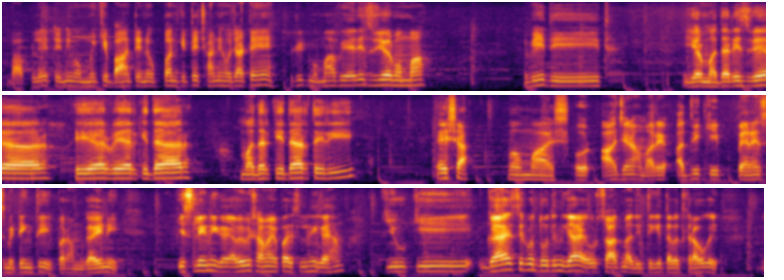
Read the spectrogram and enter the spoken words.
बापले टेनी मम्मी के बाल टेने ऊपर कितने छाने हो जाते हैं। Vidit mamma where is your mamma Vidit your mother is where here where किधर? मदर किधर तेरी? ऐशा मम्माश और आज है ना हमारे अद्विक की पेरेंट्स मीटिंग थी, पर हम गए नहीं, इसलिए नहीं गए, अभी भी समय पर इसलिए नहीं गए हम। क्योंकि गया है सिर्फ़ दो दिन गया है और साथ में अदिति की तबीयत ख़राब हो गई।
